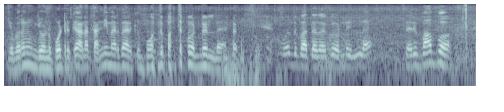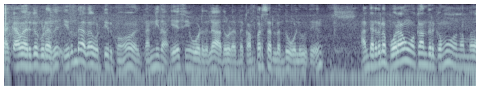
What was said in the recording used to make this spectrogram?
இங்கே பாருங்க இங்கே ஒன்று போட்டிருக்கு. ஆனால் தண்ணி மாதிரி தான் இருக்குது மோந்து பார்த்தா ஒன்றும் இல்லை. மோந்து பார்த்த அளவுக்கு ஒன்றும் இல்லை. சரி பார்ப்போம் கக்காவாக இருக்கக்கூடாது. இருந்தால் அதான் ஒட்டியிருக்கும். தண்ணி தான் ஏசியும் ஓடுதில்ல அதோட அந்த கம்ப்ரஸர்லேருந்து ஒழுகுது. அந்த இடத்துல புறாவும் உட்காந்துருக்கவும் நம்ம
